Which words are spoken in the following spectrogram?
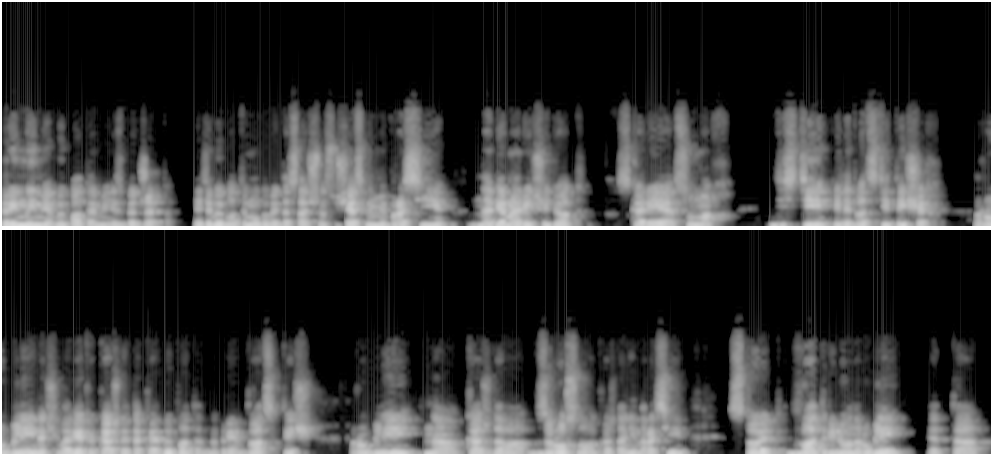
прямыми выплатами из бюджета. Эти выплаты могут быть достаточно существенными. В России, наверное, речь идет скорее о суммах 10 или 20 тысяч рублей на человека. Каждая такая выплата, например, 20 тысяч рублей на каждого взрослого гражданина России стоит 2 триллиона рублей. Это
